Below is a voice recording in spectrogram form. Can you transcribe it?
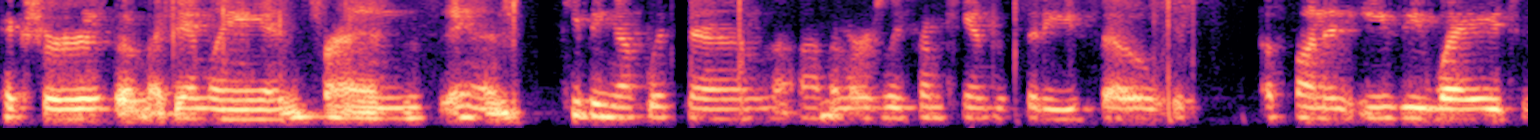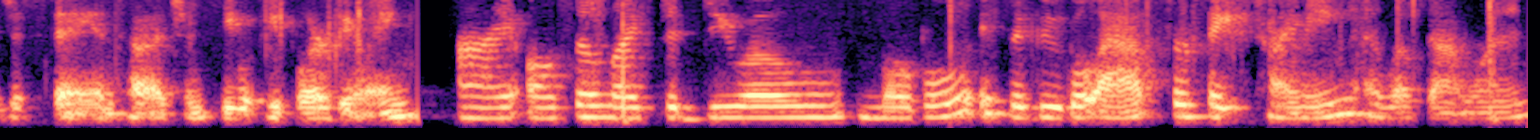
pictures of my family and friends and keeping up with them. Um, I'm originally from Kansas City, so it's a fun and easy way to just stay in touch and see what people are doing. I also like the Duo Mobile. It's a Google app for FaceTiming. I love that one.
